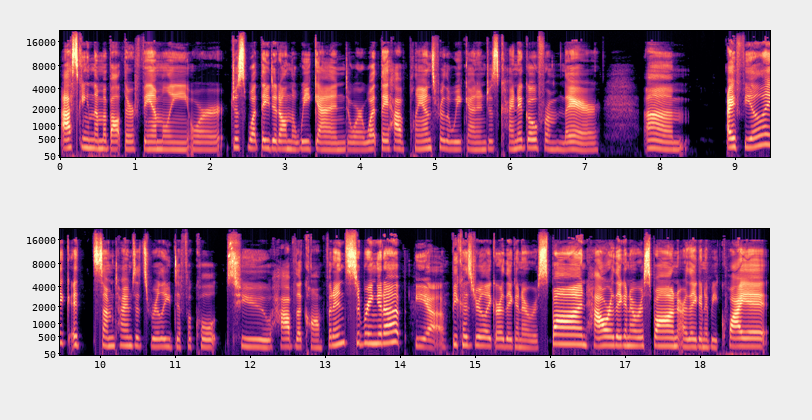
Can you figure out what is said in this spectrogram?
asking them about their family or just what they did on the weekend or what they have plans for the weekend and just kind of go from there. Um I feel like it sometimes it's really difficult to have the confidence to bring it up Yeah. because you're like, are they going to respond? How are they going to respond? Are they going to be quiet,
